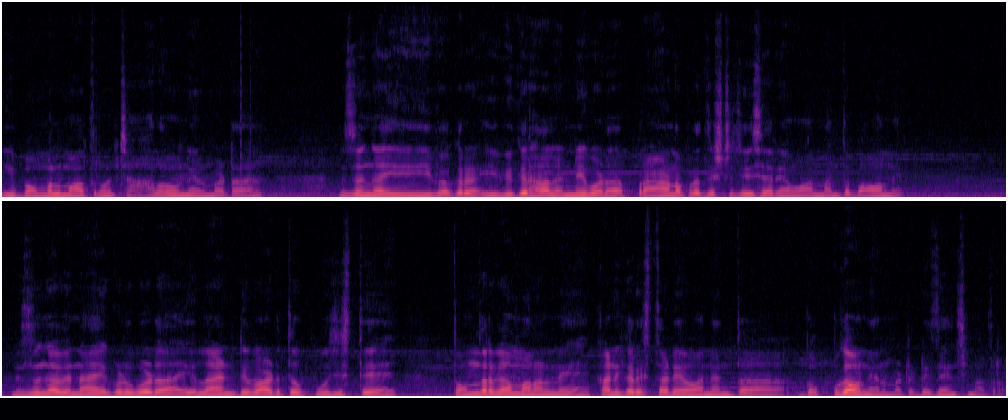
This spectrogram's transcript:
ఈ బొమ్మలు మాత్రం చాలా ఉన్నాయి అనమాట నిజంగా ఈ విగ్రహ ఈ విగ్రహాలన్నీ కూడా ప్రాణ ప్రతిష్ఠ చేశారేమో అన్నంత బాగున్నాయి. నిజంగా వినాయకుడు కూడా ఇలాంటి వాటితో పూజిస్తే తొందరగా మనల్ని కనికరిస్తాడేమో అనేంత గొప్పగా ఉన్నాయి అనమాట డిజైన్స్ మాత్రం.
